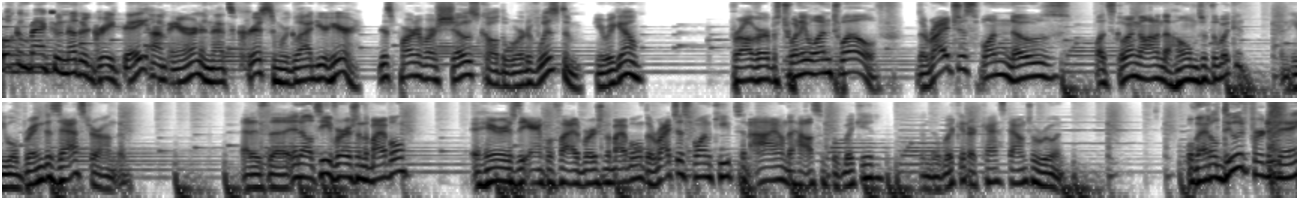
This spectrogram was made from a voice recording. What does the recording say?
Welcome back to another great day. I'm Aaron, and that's Chris, and we're glad you're here. This part of our show is called the Word of Wisdom. Here we go. Proverbs 21:12. The righteous one knows what's going on in the homes of the wicked, and he will bring disaster on them. That is the NLT version of the Bible. Here is the amplified version of the Bible. The righteous one keeps an eye on the house of the wicked, and the wicked are cast down to ruin. Well, that'll do it for today.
